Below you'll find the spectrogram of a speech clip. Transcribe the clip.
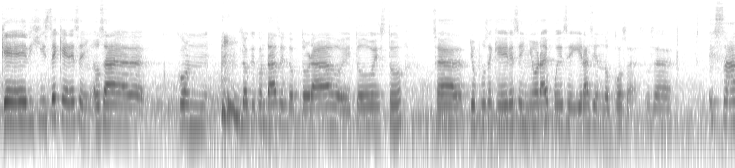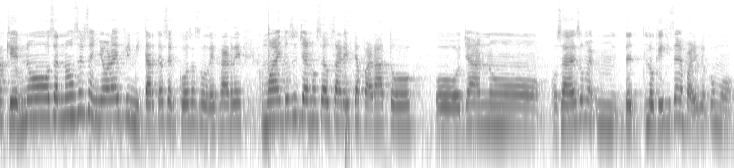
que dijiste que eres, o sea, con lo que contabas del doctorado y todo esto, o sea, yo puse que eres señora y puedes seguir haciendo cosas, o sea, Exacto. que no, o sea, no ser señora es limitarte a hacer cosas o dejar de, como, ah, entonces ya no sé usar este aparato o ya no, o sea, eso me, mm, de lo que dijiste me pareció como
